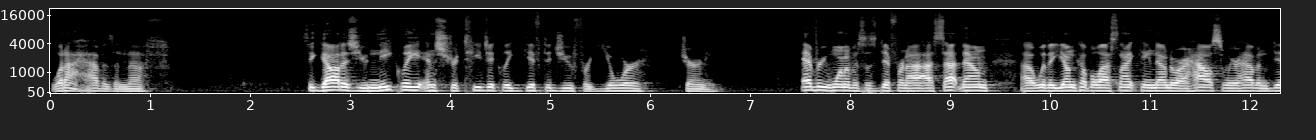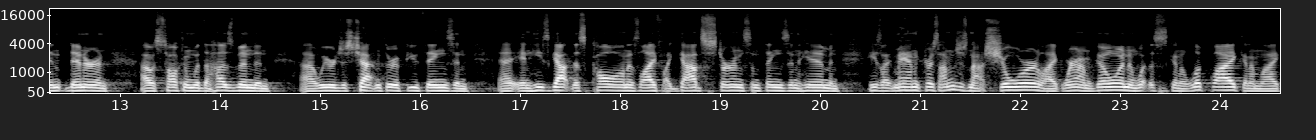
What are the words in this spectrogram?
what I have is enough. See, God has uniquely and strategically gifted you for your journey. Every one of us is different. I, I sat down uh, with a young couple last night, came down to our house, and we were having din- dinner, and I was talking with the husband, and uh, we were just chatting through a few things, and, uh, and he's got this call on his life, like God's stirring some things in him, and he's like, man, Chris, I'm just not sure, like, where I'm going and what this is going to look like, and I'm like,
